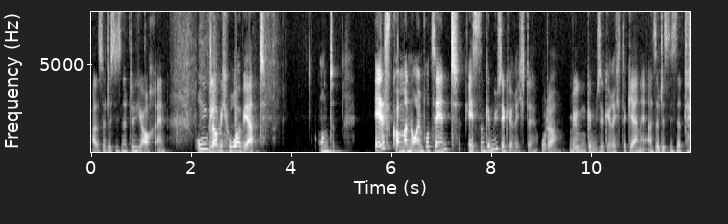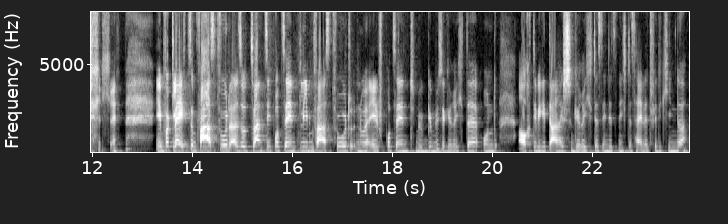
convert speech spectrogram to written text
Also das ist natürlich auch ein unglaublich hoher Wert. Und 11,9% essen Gemüsegerichte oder mögen Gemüsegerichte gerne. Also das ist natürlich ein, im Vergleich zum Fastfood, also 20% lieben Fastfood, nur 11% mögen Gemüsegerichte und auch die vegetarischen Gerichte sind jetzt nicht das Highlight für die Kinder.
